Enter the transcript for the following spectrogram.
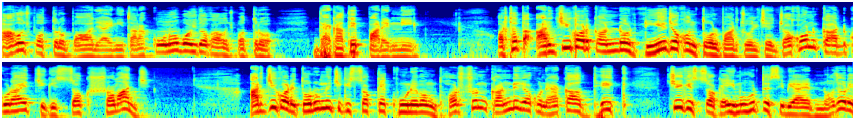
কাগজপত্র পাওয়া যায়নি। তারা কোনো বৈধ কাগজপত্র দেখাতে পারেননি। অর্থাৎ আর্যিকর কাণ্ড নিয়ে যখন তোলপাড় চলছে, যখন কাঠগোড়ায় চিকিৎসক সমাজ আর্জি করে তরুণী চিকিৎসককে খুন এবং ধর্ষণ কাণ্ডে যখন একাধিক চিকিৎসক এই মুহূর্তে সিবিআইয়ের নজরে,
